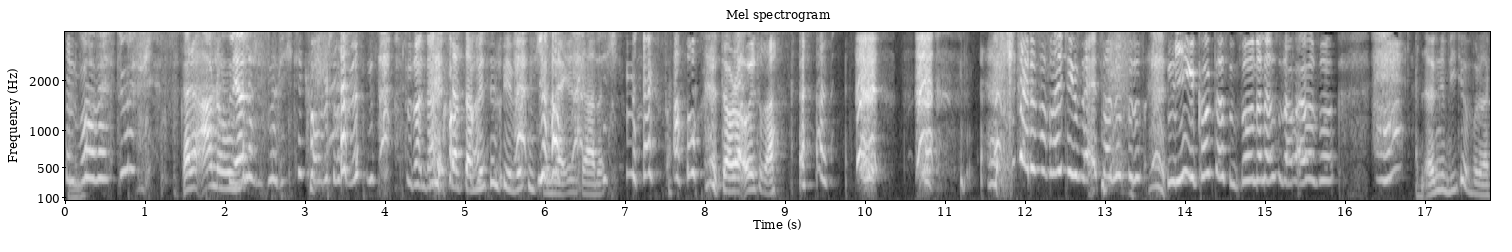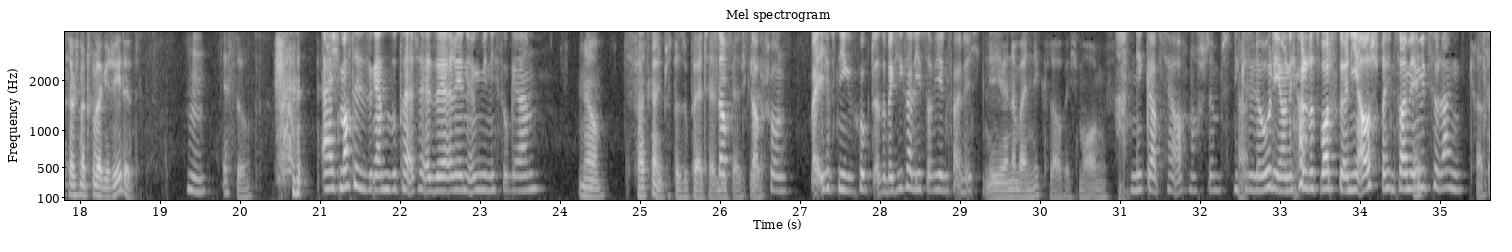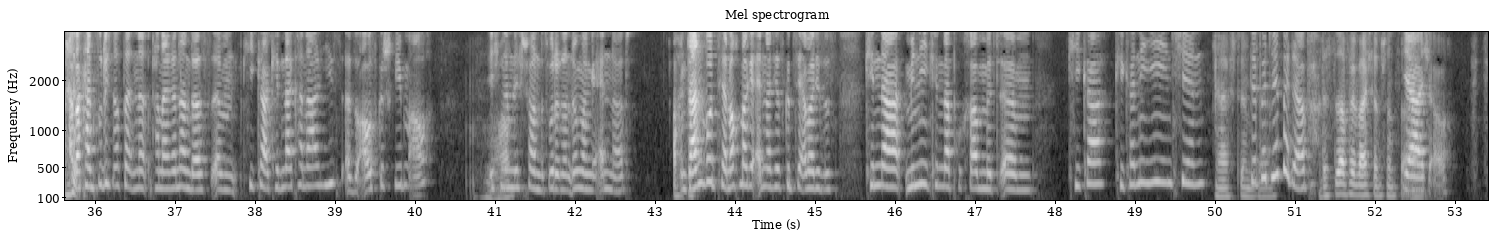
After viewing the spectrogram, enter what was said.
Und woher weißt du das jetzt? Keine Ahnung. Leon, das ist ein richtig komisches Wissen, was du dann da ich habe da ein bisschen viel Wissen zu, Ja. merke ich gerade. Ich merk's auch. Dora Ultra. Ja, das ist richtig seltsam, dass du das nie geguckt hast und so. Und dann hast du da auf einmal so... In irgendeinem Video wurde da, glaube ich, mal drüber geredet. Hm. Ist so. Ah, ich mochte diese ganzen Super RTL-Serien irgendwie nicht so gern. Ja. Ich weiß gar nicht, ob das bei Super RTL Doch, ehrlich ich glaube schon. Weil ich hab's nie geguckt. Also bei Kika lief's auf jeden Fall nicht. Nee, wenn dann bei Nick, glaube ich, morgens. Ach, Nick gab's ja auch noch, stimmt. Nickelodeon. Ich konnte das Wort früher nie aussprechen. Das war mir Echt? irgendwie zu lang. Krass. Aber kannst du dich noch daran erinnern, dass ähm, Kika Kinderkanal hieß? Also ausgeschrieben auch? Ich Ja. nämlich schon. Das wurde dann irgendwann geändert. Ach, Und dann wurde es ja nochmal geändert. Jetzt gibt's ja immer dieses Kinder, Mini-Kinderprogramm mit ähm, Kika, Kika-Ninchen. Ja, stimmt. Ja. Dippedippedab. Das dafür war ich dann schon zu Ja, alt. ich auch.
